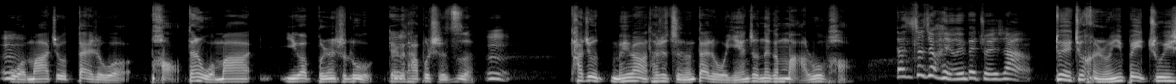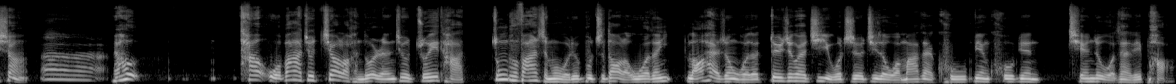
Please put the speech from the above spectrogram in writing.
嗯我妈就带着我跑，但是我妈一个不认识路，第二个她不识字，嗯，她就没办法，她就只能带着我沿着那个马路跑，但是这就很容易被追上。对，就很容易被追上。嗯然后他我爸就叫了很多人就追他，中途发生什么我就不知道了。我的脑海中，我的对于这块记忆，我只有记得我妈在哭，边哭边牵着我在那里跑，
